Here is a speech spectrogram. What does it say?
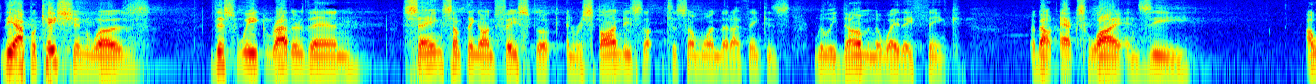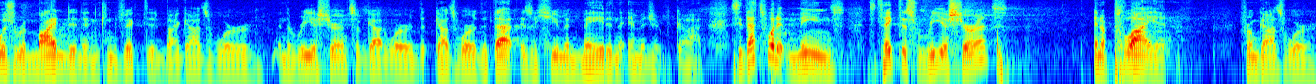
the application was this week rather than saying something on Facebook and responding to someone that I think is really dumb in the way they think about X, Y, and Z, I was reminded and convicted by God's word and the reassurance of God's word, that God's word that that is a human made in the image of God. See, that's what it means to take this reassurance and apply it from God's word.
